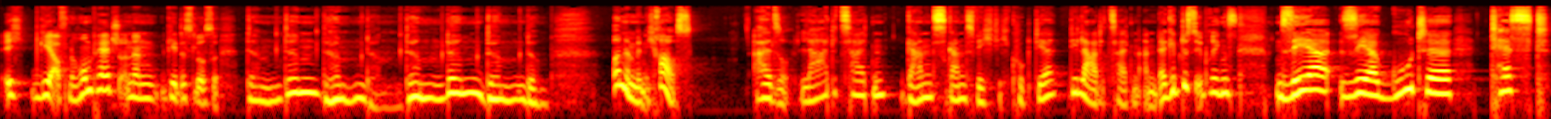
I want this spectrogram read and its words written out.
ich gehe auf eine Homepage und dann geht es los. So. Dum, dum, dum, dum, dum, dum, dum, dum. Und dann bin ich raus. Also Ladezeiten, ganz, ganz wichtig. Guck dir die Ladezeiten an. Da gibt es übrigens sehr, sehr gute Test-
